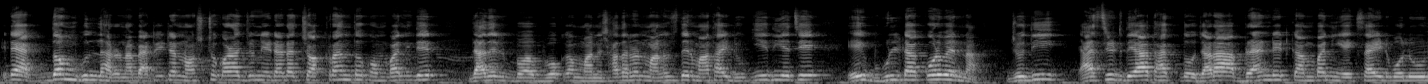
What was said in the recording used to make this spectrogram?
এটা একদম ভুল ধারণা। ব্যাটারিটা নষ্ট করার জন্য এটা একটা চক্রান্ত কোম্পানিদের যাদের মানে সাধারণ মানুষদের মাথায় ঢুকিয়ে দিয়েছে, এই ভুলটা করবেন না। যদি অ্যাসিড দেয়া থাকতো, যারা ব্র্যান্ডেড কোম্পানি এক্সাইড বলুন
